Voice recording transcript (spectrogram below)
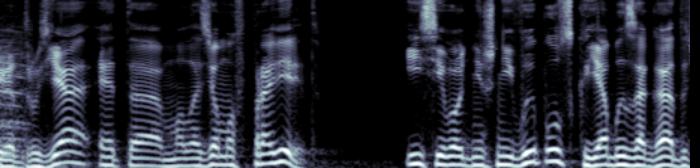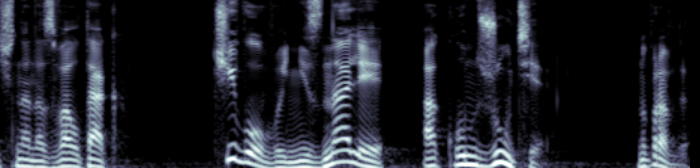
Привет, друзья! Это Малоземов проверит. И сегодняшний выпуск я бы загадочно назвал так. Чего вы не знали о кунжуте? Ну правда,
